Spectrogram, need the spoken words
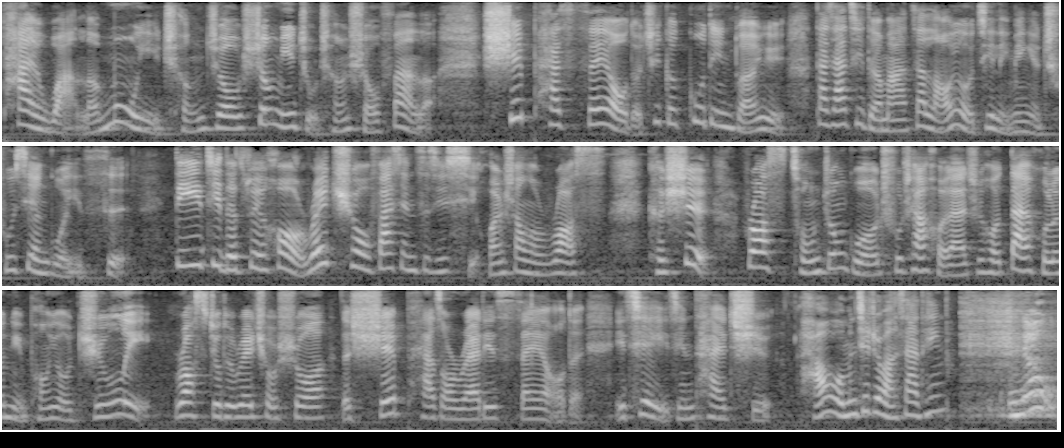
太晚了。木已成舟，生米煮成熟饭了。Ship has sailed 这个固定短语大家记得吗？在《老友记》里面也出现过一次。第一季的最后，Rachel 发现自己喜欢上了 Ross，可是 Ross 从中国出差回来之后带回了女朋友 Julie。Ross 就对 Rachel 说：“The ship has already sailed，一切已经太迟。”好，我们接着往下听。No,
